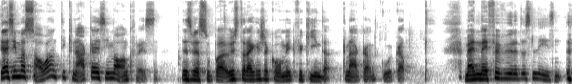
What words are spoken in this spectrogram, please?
Der ist immer sauer und die Knacker ist immer angefressen. Das wäre super. Österreichischer Comic für Kinder. Knacker und Gurkel. Mein Neffe würde das lesen.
